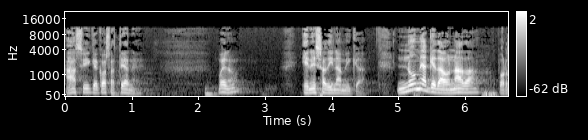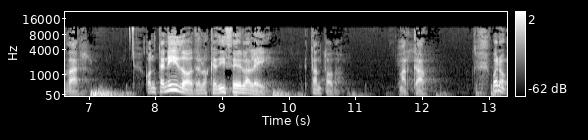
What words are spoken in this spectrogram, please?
Ah, sí, ¿qué cosas tienes? Bueno, en esa dinámica. No me ha quedado nada por dar. Contenidos de los que dice la ley están todos marcados. Bueno,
